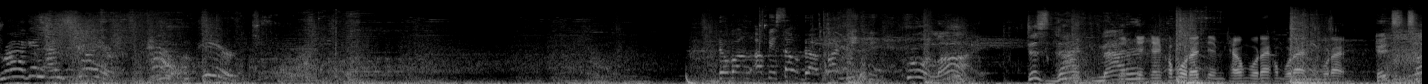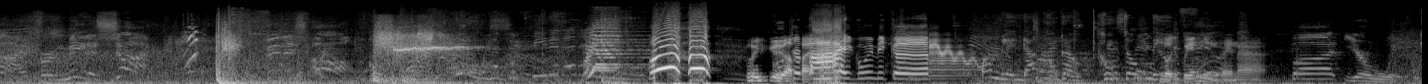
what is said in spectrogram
Dragon and Slayer have appeared ระวังอาบิเซลดราก้อนที่หิน Who am I? Does that เจม matter? ส์ใช้คอมโบได้เจมส์ใช้คอมโบได้คอมโบได้คอมโบได้ It's time for me to shine. Finish all. You have defeated an enemy. อุ้ยเกือบจะไปตายกูไม่มีเกิด ป้อมเลนดักของเราถูกโจมตี โดนเคลี้ยงหินใส่หน้า But you're weak.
